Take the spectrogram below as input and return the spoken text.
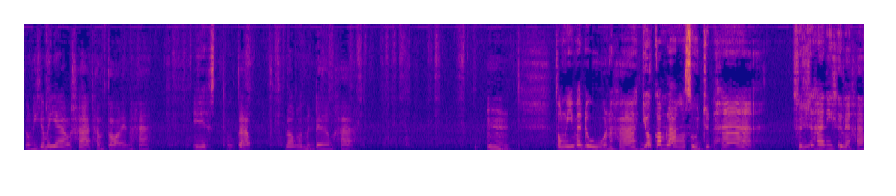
ตรงนี้ก็ไม่ยากแล้วค่ะทำต่อเลยนะคะ s เท่ากับลอกมาเหมือนเดิมค่ะ อืม ตรงนี้มาดูนะคะ ยกกำลัง 0.5 0.5 นี่คืออะไรคะ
